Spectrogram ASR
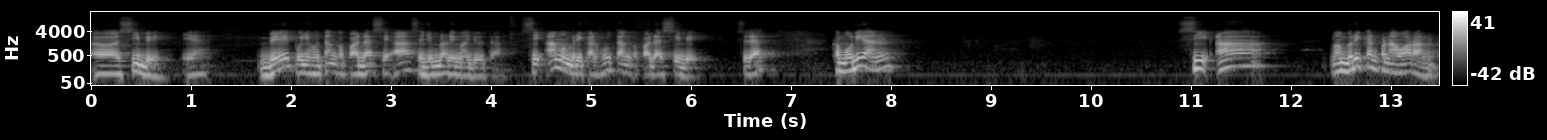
e, si B, ya. B punya hutang kepada si A sejumlah 5 juta. Si A memberikan hutang kepada si B. Sudah? Kemudian si A memberikan penawaran.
